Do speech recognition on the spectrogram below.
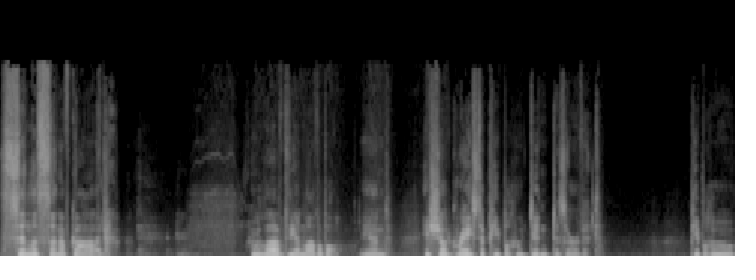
sinless Son of God who loved the unlovable. And he showed grace to people who didn't deserve it. People who,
